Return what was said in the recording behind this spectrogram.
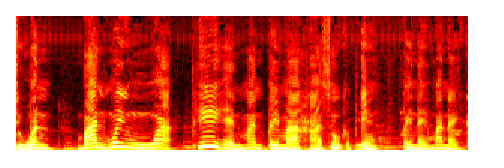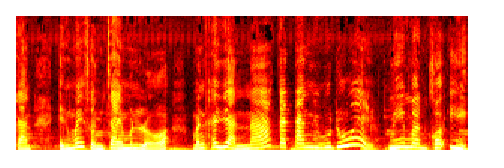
จวนบ้านห้วยงูอะ พี่เห็นมันไปมาหาสู่กับเอง ไปไหนมาไหนกัน เองไม่สนใจมันเหรอ มันขยันนะกระตันอยู่ด้วย นี่มันก็อีก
